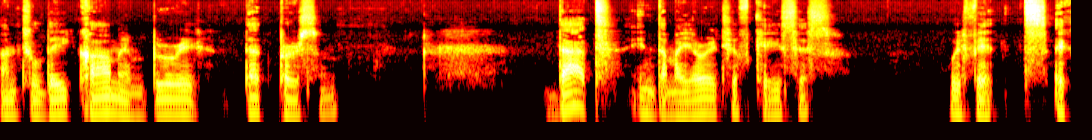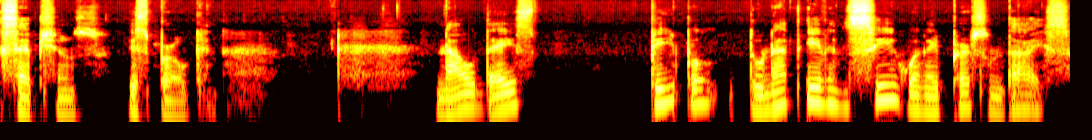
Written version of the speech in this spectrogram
until they come and bury that person. That, in the majority of cases, with its exceptions, is broken. Nowadays, people do not even see when a person dies,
